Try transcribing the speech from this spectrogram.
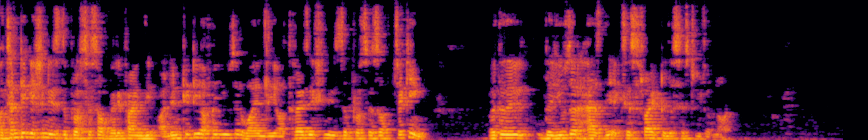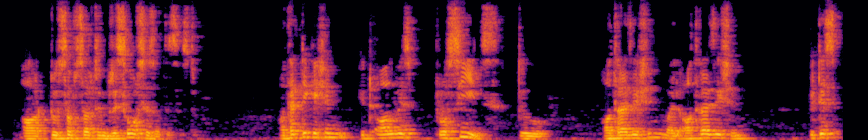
Authentication is the process of verifying the identity of a user while the authorization is the process of checking whether the user has the access right to the systems or not or to some certain resources of the system. Authentication, it always proceeds to authorization while authorization, it is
